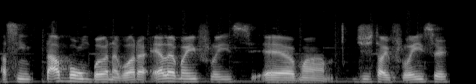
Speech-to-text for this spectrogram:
assim, tá bombando agora. Ela é uma influencer, é uma digital influencer.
